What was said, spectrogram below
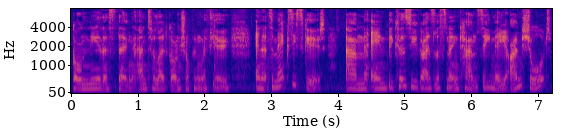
gone near this thing until I'd gone shopping with you. And it's a maxi skirt. Um, and because you guys listening can't see me, I'm short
